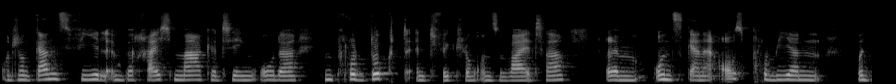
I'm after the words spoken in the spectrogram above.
und schon ganz viel im Bereich Marketing oder in Produktentwicklung und so weiter ähm, uns gerne ausprobieren und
